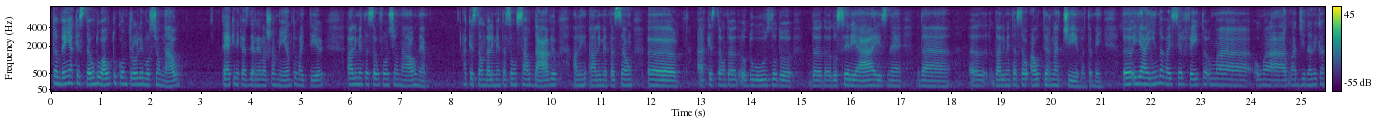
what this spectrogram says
Também a questão do autocontrole emocional, técnicas de relaxamento vai ter, a alimentação funcional, né? A questão da alimentação saudável, a alimentação, uh, a questão do, do uso do, do, dos cereais, né? Da, uh, da alimentação alternativa também. Uh, e ainda vai ser feita uma, uma, uma dinâmica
